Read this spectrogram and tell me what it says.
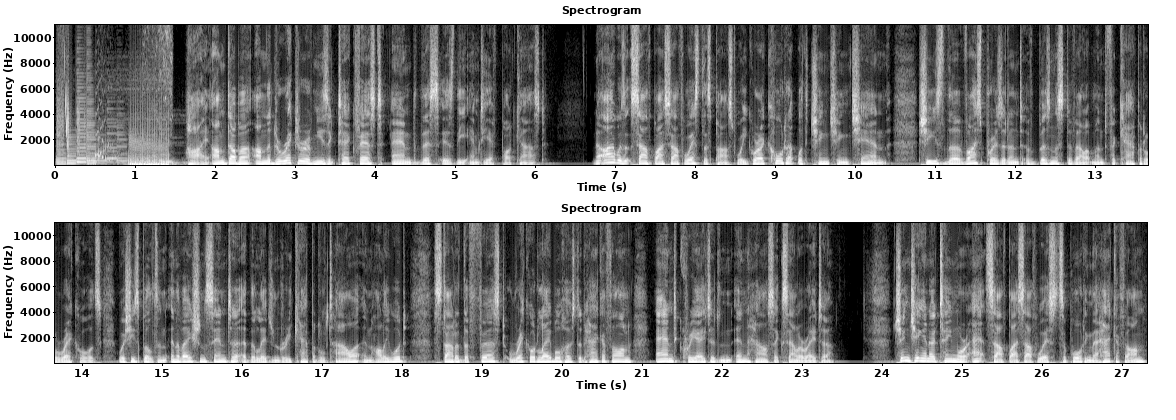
Hi, I'm Dubber. I'm the director of Music Tech Fest, and this is the MTF podcast. Now, I was at South by Southwest this past week where I caught up with Ching Ching Chen. She's the Vice President of Business Development for Capitol Records, where she's built an innovation center at the legendary Capitol Tower in Hollywood, started the first record label hosted hackathon, and created an in house accelerator. Ching Ching and her team were at South by Southwest supporting the hackathon,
